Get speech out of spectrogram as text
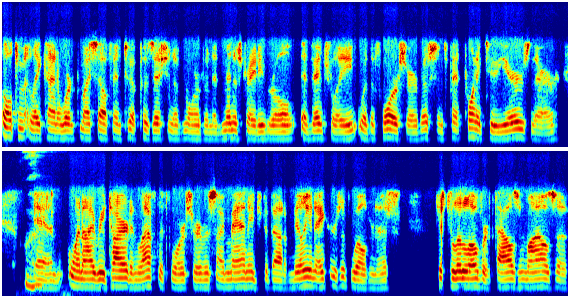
ultimately kind of worked myself into a position of more of an administrative role eventually with the Forest Service and spent 22 years there. Wow. And when I retired and left the Forest Service, I managed about a million acres of wilderness, just a little over a thousand miles of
